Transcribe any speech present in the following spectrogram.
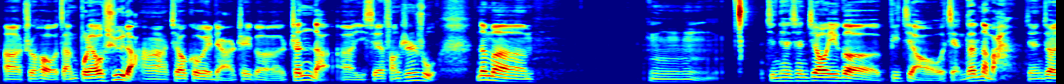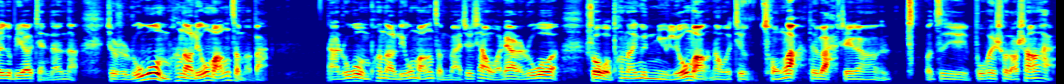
啊。之后咱不聊虚的啊，教各位点这个真的啊一些防身术。那么，嗯，今天先教一个比较简单的吧。今天教一个比较简单的，就是如果我们碰到流氓怎么办？啊，如果我们碰到流氓怎么办？就像我这样的，如果说我碰到一个女流氓，那我就从了，对吧？这样我自己不会受到伤害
